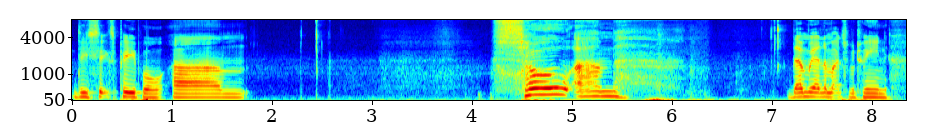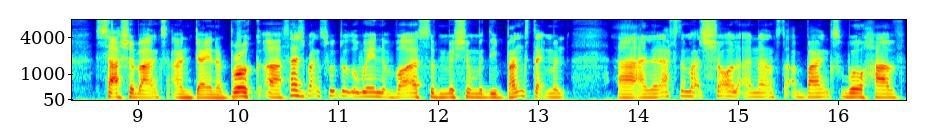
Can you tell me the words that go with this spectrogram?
these six people. Um, so um, then we had a match between Sasha Banks and Dana Brooke. Uh, Sasha Banks picked up the win via submission with the bank statement. Uh, and then after the match, Charlotte announced that Banks will have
